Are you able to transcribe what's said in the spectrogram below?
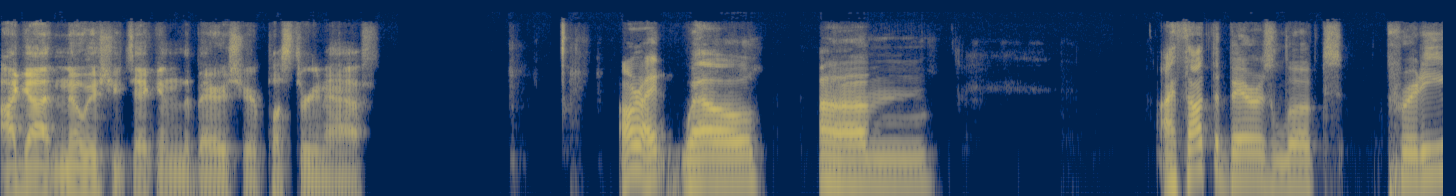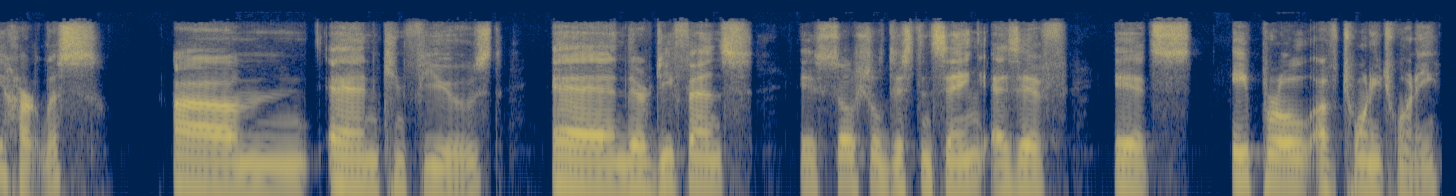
I- got no issue taking the Bears here plus three and a half. All right. Well, um, I thought the Bears looked pretty heartless um, and confused, and their defense is social distancing as if it's April of 2020,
